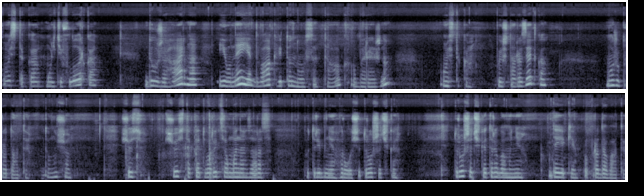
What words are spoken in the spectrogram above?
Ось така мультифлорка. Дуже гарна. І у неї два квітоноси. Так, обережно. Ось така пишна розетка. Можу продати, тому що щось, щось таке твориться у мене зараз. Потрібні гроші. Трошечки, трошечки треба мені деякі попродавати.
